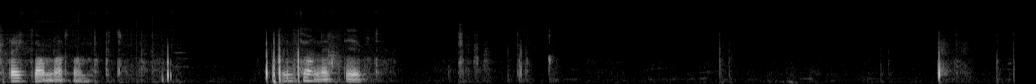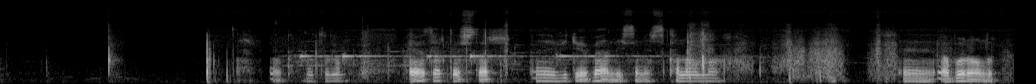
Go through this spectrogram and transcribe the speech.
Evet. Reklamlardan baktım. İnternet diye bir de. Kapatalım. Evet arkadaşlar e, videoyu beğendiyseniz kanalıma e, abone olup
